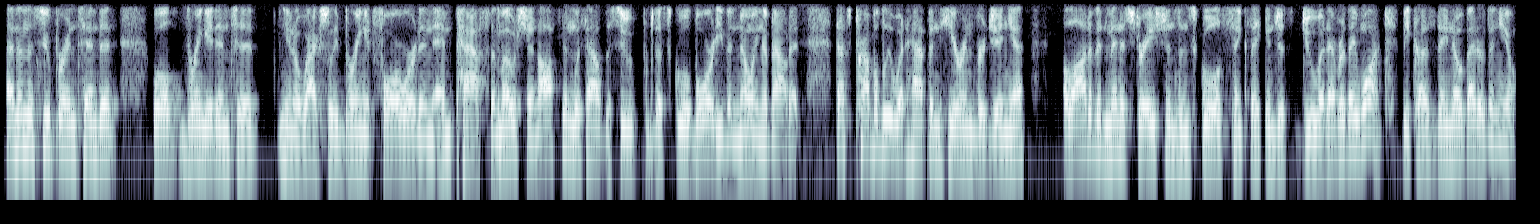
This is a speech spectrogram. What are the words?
And then the superintendent will bring it into you know actually bring it forward and, and pass the motion often without the, su- the school board even knowing about it. That's probably what happened here in virginia a lot of administrations and schools think they can just do whatever they want because they know better than you.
